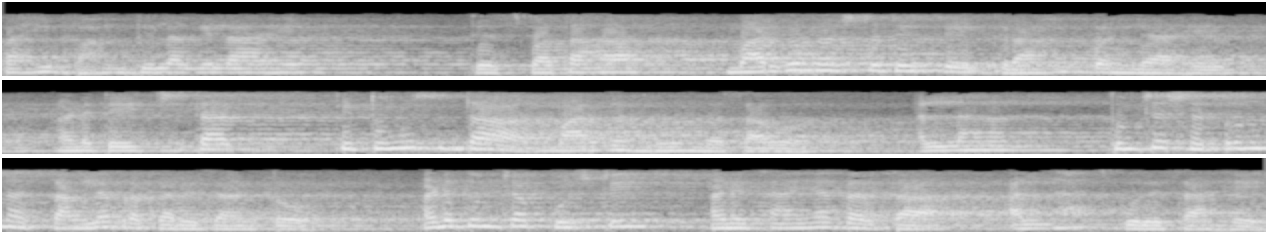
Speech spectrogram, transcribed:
काही भाग दिला गेला आहे ते स्वतः मार्गभ्रष्टतेचे ग्राहक बनले आहेत आणि ते इच्छितात की तुम्ही सुद्धा मार्ग हरवून बसावं अल्लाह तुमच्या शत्रूंना चांगल्या प्रकारे जाणतो आणि तुमच्या पुष्टी आणि सहाय्याकरता अल्लाच पुरेसा आहे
